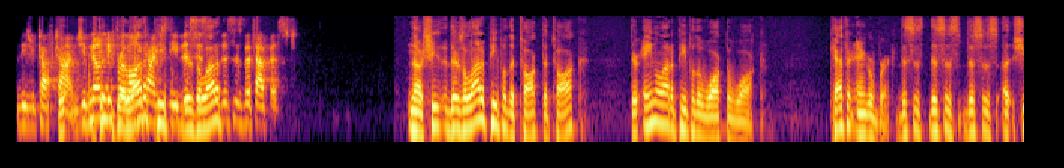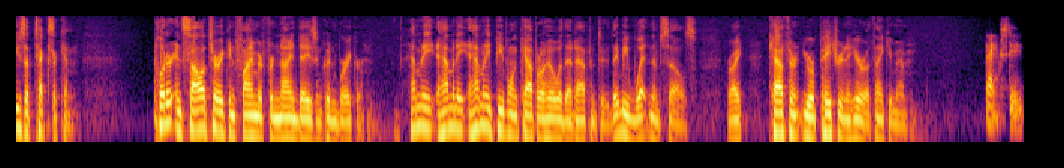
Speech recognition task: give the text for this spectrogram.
These are tough times. You've known there, me for a long time, people, Steve. This is a lot of, this is the toughest. No, she. There's a lot of people that talk the talk. There ain't a lot of people that walk the walk. Catherine Engelbrecht. This is this is this is. A, she's a Texican. Put her in solitary confinement for nine days and couldn't break her. How many, how many, how many people on Capitol Hill would that happen to? They'd be wetting themselves, right? Catherine, you're a patron and a hero. Thank you, ma'am. Thanks, Steve.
